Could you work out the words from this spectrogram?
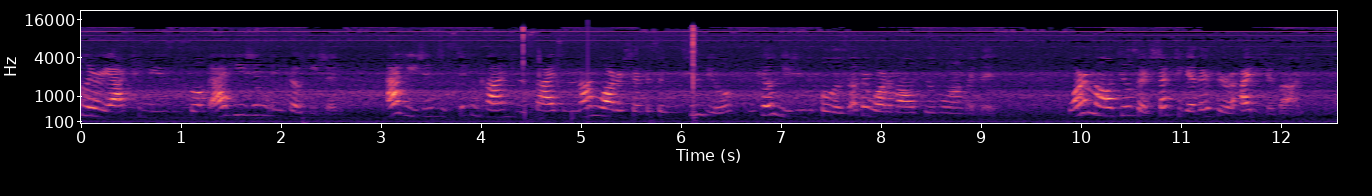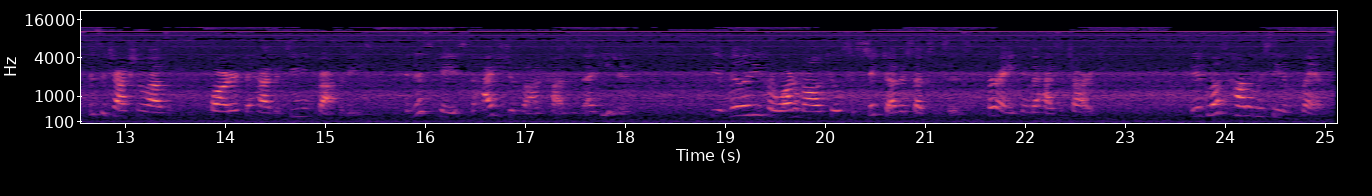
Capillary action uses both adhesion and cohesion. Adhesion to stick and climb to the sides of the non-water surface of the tubule, and cohesion to pull those other water molecules along with it. Water molecules are stuck together through a hydrogen bond. This attraction allows water to have its unique properties. In this case, the hydrogen bond causes adhesion, the ability for water molecules to stick to other substances, or anything that has a charge. It is most commonly seen in plants.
